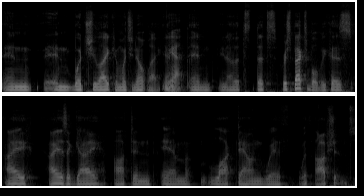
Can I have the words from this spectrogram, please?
in in what you like and what you don't like. And, Yeah. and you know that's that's respectable because i i as a guy often am locked down with with options.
